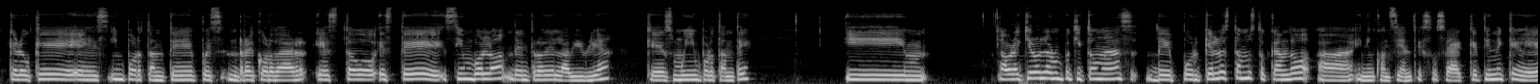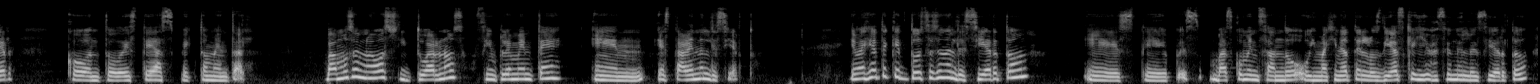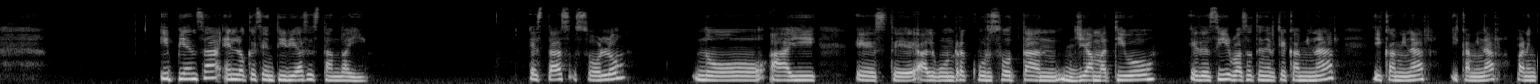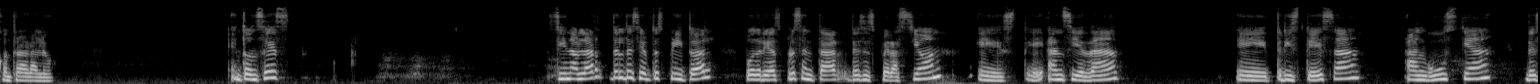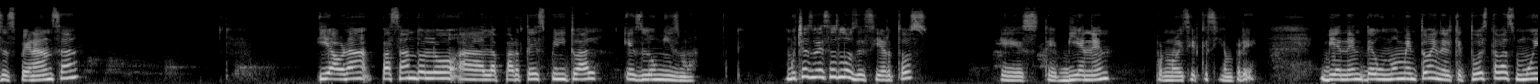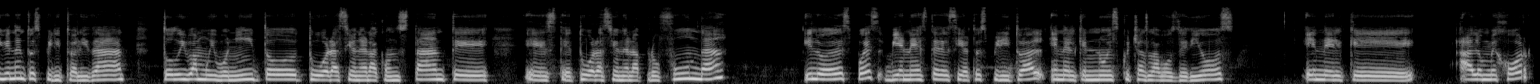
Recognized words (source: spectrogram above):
creo que es importante pues recordar esto, este símbolo dentro de la Biblia, que es muy importante. Y Ahora quiero hablar un poquito más de por qué lo estamos tocando uh, en inconscientes, o sea, qué tiene que ver con todo este aspecto mental. Vamos de nuevo a situarnos simplemente en estar en el desierto. Imagínate que tú estás en el desierto, este, pues vas comenzando, o imagínate en los días que lleves en el desierto, y piensa en lo que sentirías estando ahí. Estás solo, no hay este, algún recurso tan llamativo, es decir, vas a tener que caminar y caminar y caminar para encontrar algo. Entonces, sin hablar del desierto espiritual, podrías presentar desesperación, este, ansiedad, eh, tristeza, angustia, desesperanza. Y ahora pasándolo a la parte espiritual, es lo mismo. Muchas veces los desiertos este, vienen, por no decir que siempre, vienen de un momento en el que tú estabas muy bien en tu espiritualidad, todo iba muy bonito, tu oración era constante, este, tu oración era profunda, y luego después viene este desierto espiritual en el que no escuchas la voz de Dios, en el que a lo mejor,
